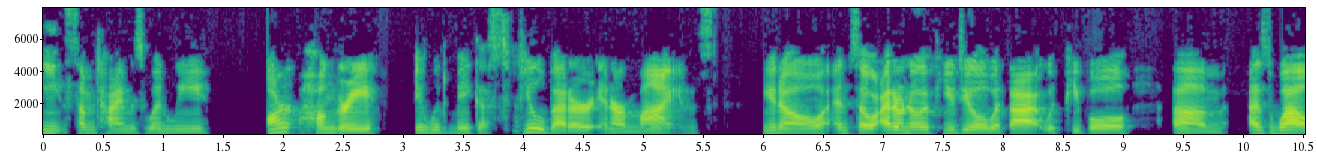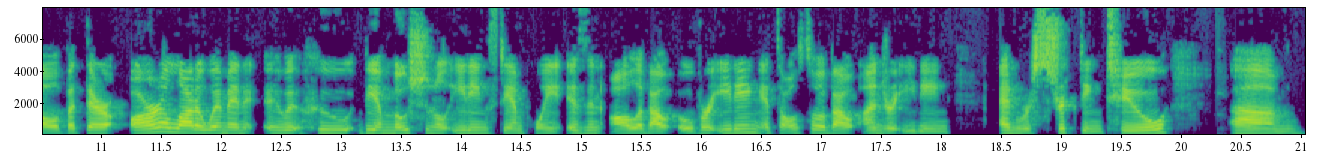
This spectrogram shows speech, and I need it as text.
eat sometimes when we aren't hungry it would make us feel better in our minds you know? And so i don't know if you deal with that with people um, as well. But there are a lot of women who, who, the emotional eating standpoint isn't all about overeating, it's also about undereating and restricting too. Um,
